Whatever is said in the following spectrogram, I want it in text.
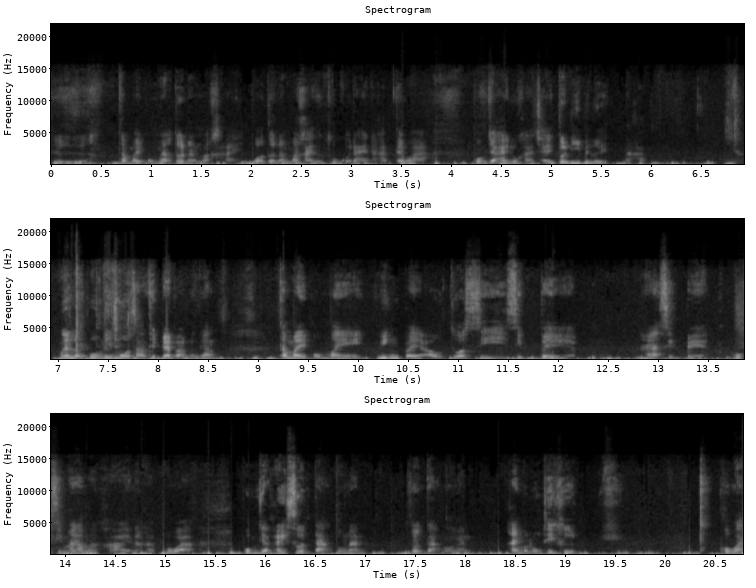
คือทำไมผมไม่เอาตัวนั้นมาขายผมเอาตัวนั้นมาขายถูกๆก็ได้นะครับ แต่ว่าผมจะให้ลูกค้าใช้ตัวดีไปเลยนะครับ เหมือนลำโพงรีโมท38 บาทเหมือนกันทำไมผมไม่วิ่งไปเอาตัว48 58 65 มาขายนะครับ เพราะว่าผมอยากให้ส่วนต่างตรงนั้น ส่วนต่างตรงนั้น ให้มาลงที่คลื่นเพราะว่า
